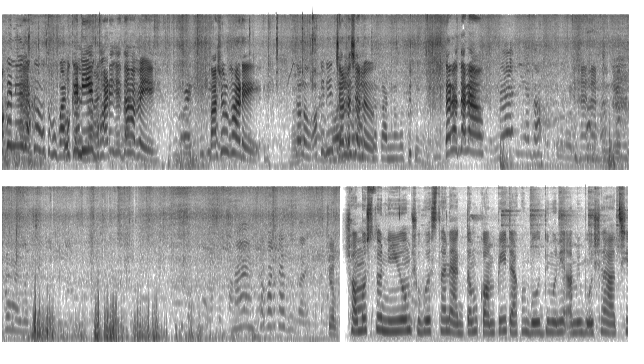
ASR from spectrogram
ওকে নিয়ে যেতে হবে ওকে নিয়ে ঘরে যেতে হবে। বাসুর ঘরে। চলো ওকে নিয়ে চলো চলো। দাঁড়াও দাঁড়াও। সমস্ত নিয়ম শুভস্থান একদম কমপ্লিট এখন বৌদিমণি আমি বসে আছি।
